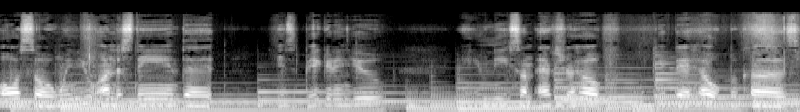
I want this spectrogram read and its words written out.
also when you understand that it's bigger than you need some extra help, get that help because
